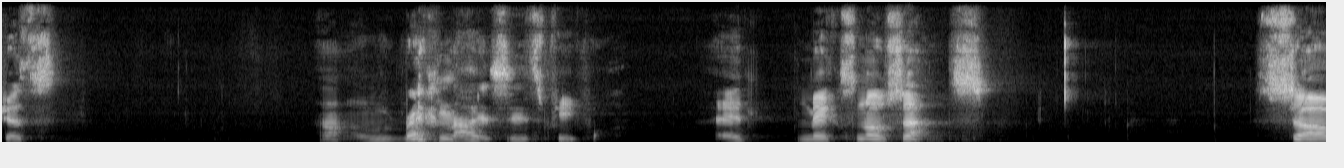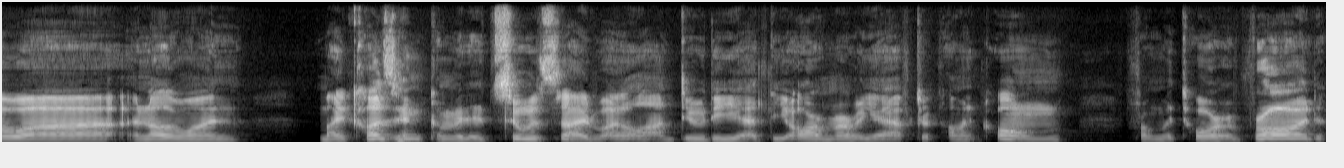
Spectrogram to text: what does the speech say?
just know, recognize these people. It makes no sense. So, uh, another one. My cousin committed suicide while on duty at the armory after coming home from a tour abroad.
